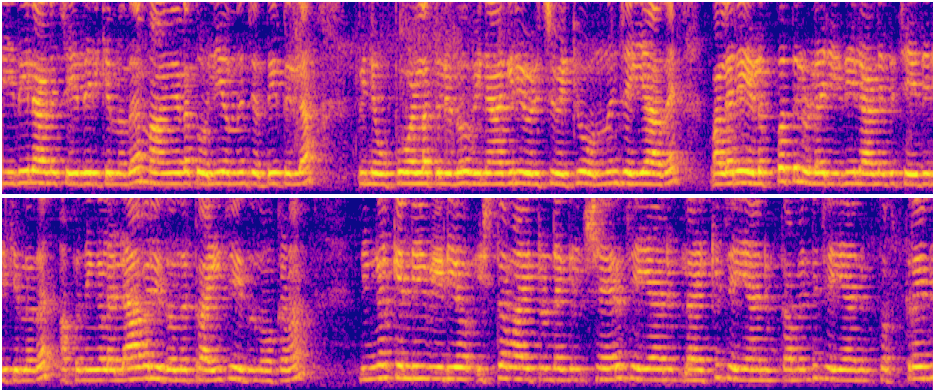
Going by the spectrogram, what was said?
രീതിയിലാണ് ചെയ്തിരിക്കുന്നത്. മാങ്ങയുടെ തൊലിയൊന്നും ചെത്തിയിട്ടില്ല. പിന്നെ ഉപ്പുവെള്ളത്തിലിടുകയോ വിനാഗിരി ഒഴിച്ചു വയ്ക്കുകയോ ഒന്നും ചെയ്യാതെ വളരെ എളുപ്പത്തിലുള്ള രീതിയിലാണ് ഇത് ചെയ്തിരിക്കുന്നത്. അപ്പോൾ നിങ്ങൾ എല്ലാവരും ഇതൊന്ന് ട്രൈ ചെയ്ത് നോക്കണം. നിങ്ങൾക്ക് എന്റെ ഈ വീഡിയോ ഇഷ്ടമായിട്ടുണ്ടെങ്കിൽ ഷെയർ ചെയ്യാനും ലൈക്ക് ചെയ്യാനും കമന്റ് ചെയ്യാനും സബ്സ്ക്രൈബ്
